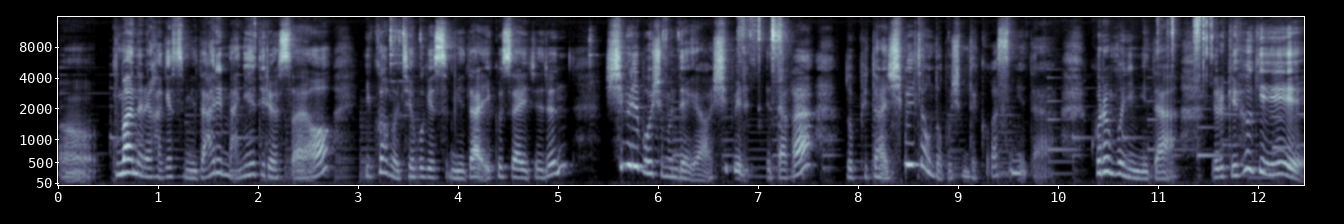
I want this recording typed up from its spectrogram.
어, 9만원에 가겠습니다. 할인 많이 해드렸어요. 입구 한번 재보겠습니다. 입구 사이즈는 11 보시면 돼요. 11에다가 높이도 한 11 정도 보시면 될 것 같습니다. 그런 분입니다. 이렇게 흙이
